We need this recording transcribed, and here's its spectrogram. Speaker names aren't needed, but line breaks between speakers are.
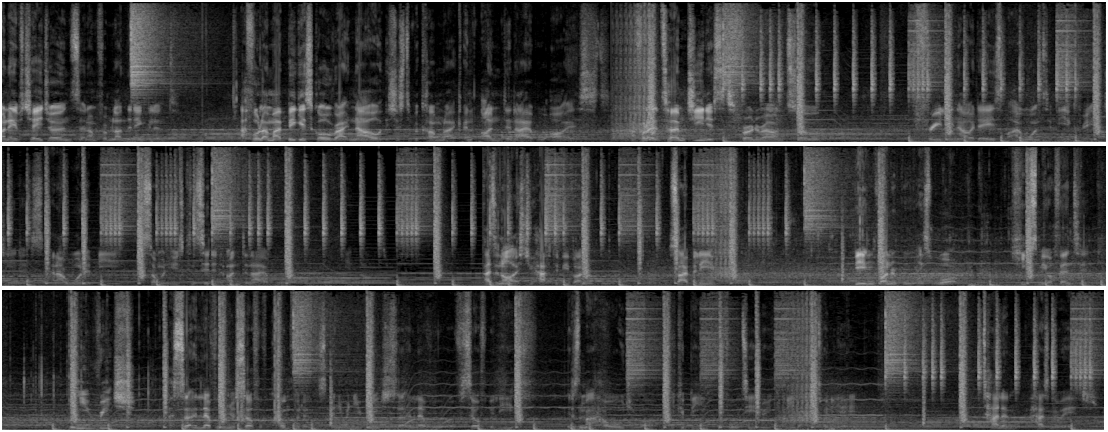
My name's Che Jones and I'm from London, England. I feel like my biggest goal right now is just to become like an undeniable artist. I feel like the term genius is thrown around so freely nowadays, but I want to be a creative genius and I want to be someone who's considered undeniable. As an artist, you have to be vulnerable. So I believe being vulnerable is what keeps me authentic. When you reach a certain level in yourself of confidence and when you reach talent has no age.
